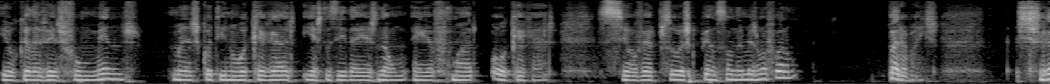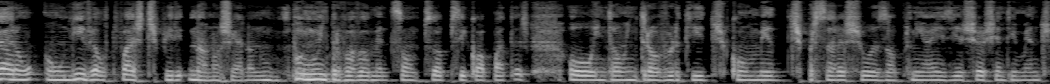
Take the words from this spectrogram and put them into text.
eu cada vez fumo menos, mas continuo a cagar e estas ideias não é a fumar ou a cagar. Se houver pessoas que pensam da mesma forma, parabéns chegaram a um nível de paz de espírito. Não, não chegaram. Muito provavelmente são só psicopatas ou então introvertidos com medo de expressar as suas opiniões e os seus sentimentos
